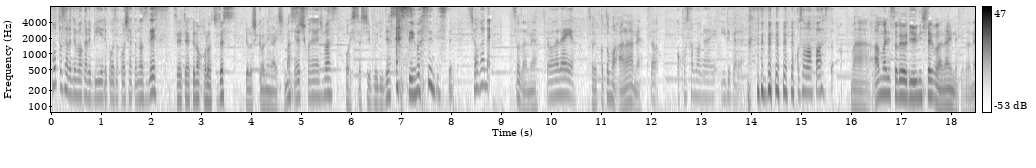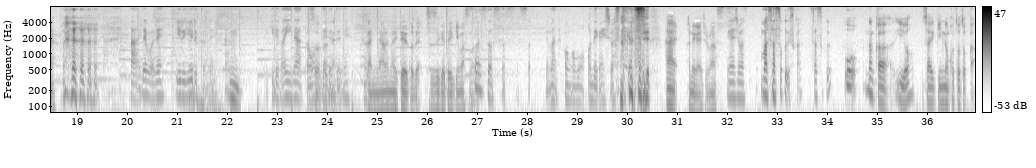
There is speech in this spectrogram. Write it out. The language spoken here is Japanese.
もっとさらでもわかる BL 講座講師役の図です。生徒役のオロチです。よろしくお願いします。よろしくお願いします。お久しぶりです。すいませんでした。しょうがない。そうだね。しょうがないよ。そういうこともあらね。そう。お子様がいるから。お子様ファースト。まああんまりそれを理由にしたくはないんだけどね。まあでもねゆるゆるとね、うん。できればいいなと思っているんでね。負担にならない程度で続けていきますので。そうそうそうそうまあ今後もお願いしますって感じで。はいお願いします。お願いします。まあ早速ですか？早速？おなんかいいよ。最近のこととか。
